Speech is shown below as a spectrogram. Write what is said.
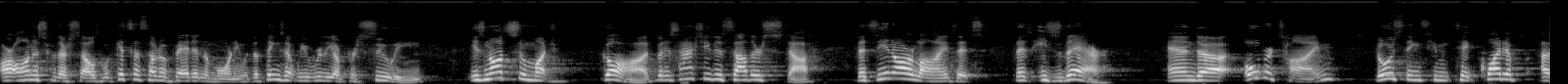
are honest with ourselves, what gets us out of bed in the morning, the things that we really are pursuing, is not so much God, but it's actually this other stuff that's in our lives that's, that is there. And uh, over time, those things can take quite a, a,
